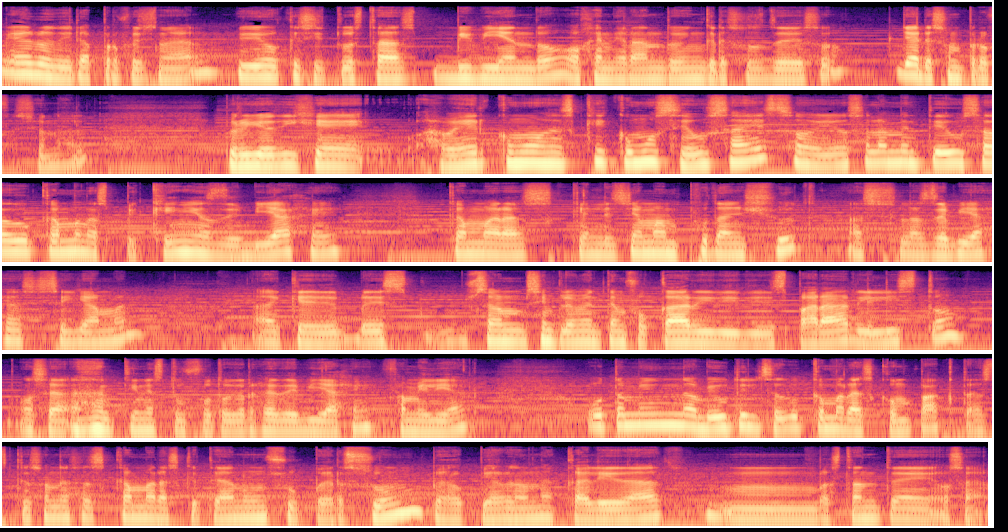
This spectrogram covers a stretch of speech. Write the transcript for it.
ya lo dirá profesional. Yo digo que si tú estás viviendo o generando ingresos de eso, ya eres un profesional. Pero yo dije, a ver, ¿cómo es que cómo se usa eso? Yo solamente he usado cámaras pequeñas de viaje, cámaras que les llaman put and shoot, las de viaje así se llaman, que es simplemente enfocar y disparar y listo. O sea, tienes tu fotografía de viaje familiar. O también había utilizado cámaras compactas, que son esas cámaras que te dan un super zoom, pero pierden una calidad mm, bastante, o sea,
